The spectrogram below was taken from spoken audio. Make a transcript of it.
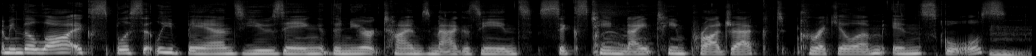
I mean, the law explicitly bans using the New York Times Magazine's 1619 Project curriculum in schools. Mm.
